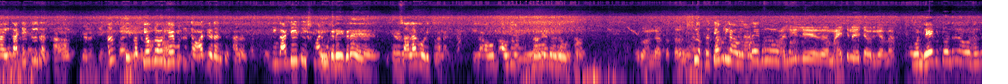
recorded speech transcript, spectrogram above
ಹಿಂಗೆ ಅಡ್ಡಿ? ಹಾ? ಪ್ರತಿಯೊಬ್ರು ಅವ್ರಿಗೆ ಹೇಳ್ಬಿಟ್ಟಿರ್ತೇವೆ ಅಡ್ಡಿ ಇಡಂತೆ ಹಿಂಗೆ ಅಡ್ಡಿ ಇಟ್ಟು ಇಷ್ಟು ಮಾಡಿ ಕಡೆ ಈ ಕಡೆ ಸಾಲಾಗ ಹೊಡಿತಾರೆ ಈಗ ಅವ್ರು ಅವ್ರು ಗೌರ್ಮೆಂಟ್ ಇಲ್ಲ ಅವ್ರು ಯಾರೇ ಇದ್ರು ಇಲ್ಲಿ ಮಾಹಿತಿನ ಐತೆ ಅವ್ರಿಗೆಲ್ಲ ಒಂದು ಹೇಳ್ಬಿಟ್ಟು ಅಂದ್ರೆ ಅವ್ರು ಹಂಗ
